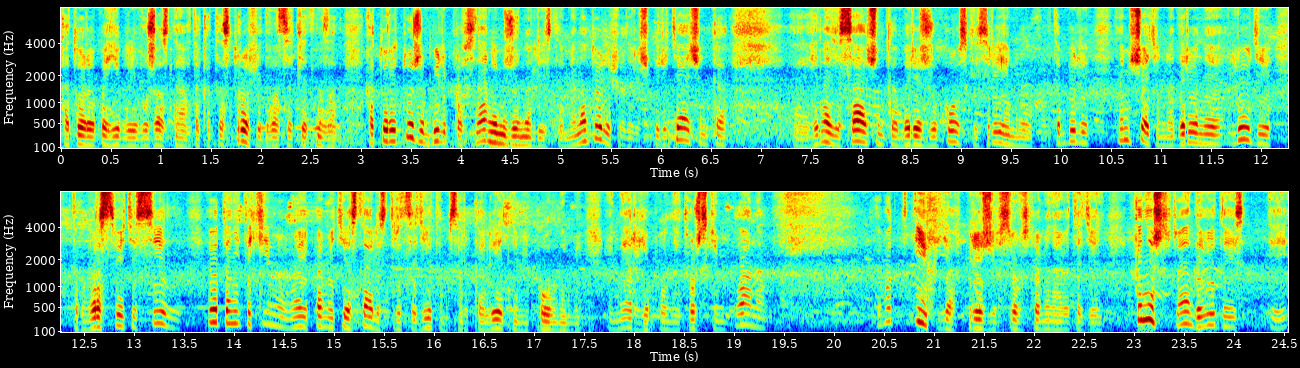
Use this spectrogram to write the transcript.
которые погибли в ужасной автокатастрофе 20 лет назад, которые тоже были профессиональными журналистами. Анатолий Федорович Перетяченко, э, Геннадий Савченко, Борис Жуковский, Сергей Мохов. Это были замечательно одаренные люди так, в расцвете сил. И вот они такими в моей памяти остались 30-40-летними, полными энергии, полными творческими планов. И вот их я прежде всего вспоминаю в этот день. И, конечно, вспоминаю Давида Ис- и-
